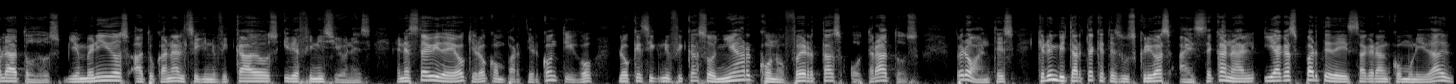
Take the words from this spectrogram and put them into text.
Hola a todos, bienvenidos a tu canal Significados y Definiciones. En este video quiero compartir contigo lo que significa soñar con ofertas o tratos. Pero antes, quiero invitarte a que te suscribas a este canal y hagas parte de esta gran comunidad.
